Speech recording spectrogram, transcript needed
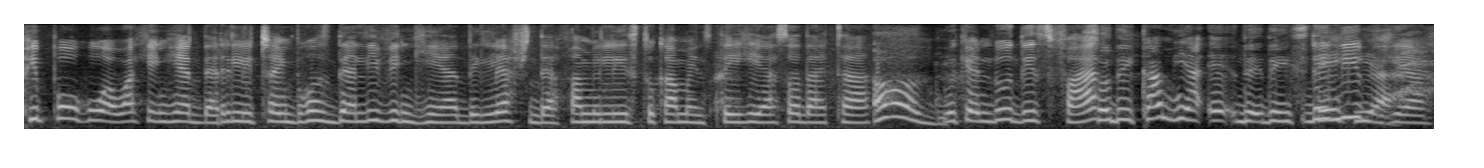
people who are working here they're really trying because they're living here. They left their families to come and stay here so that uh, Oh. we can do this fast. So they come here, eh, they, they stay they live here. here.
